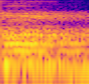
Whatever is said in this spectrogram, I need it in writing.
home.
